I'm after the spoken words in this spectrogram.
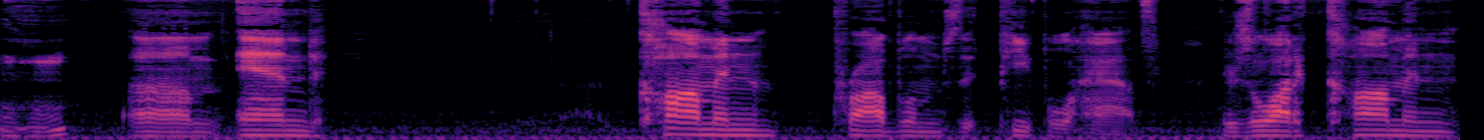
Mm-hmm. um, and common problems that people have. There's a lot of common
